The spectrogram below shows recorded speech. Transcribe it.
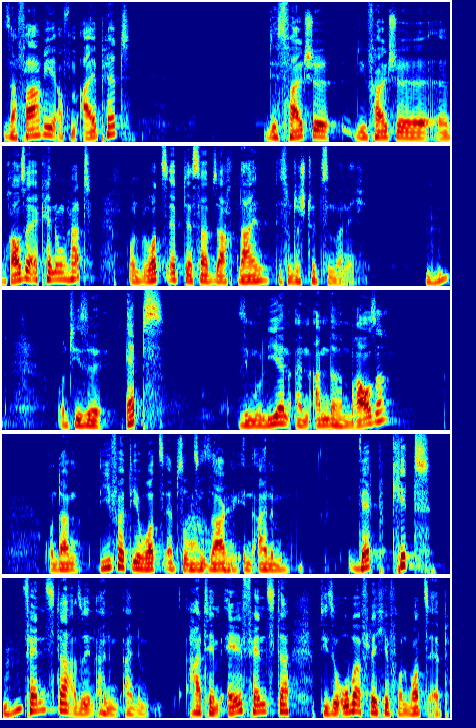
Safari auf dem iPad das falsche, die falsche äh, Browsererkennung hat und WhatsApp deshalb sagt, nein, das unterstützen wir nicht. Und diese Apps simulieren einen anderen Browser und dann liefert dir WhatsApp sozusagen okay. in einem WebKit-Fenster, also in einem, einem HTML-Fenster, diese Oberfläche von WhatsApp,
